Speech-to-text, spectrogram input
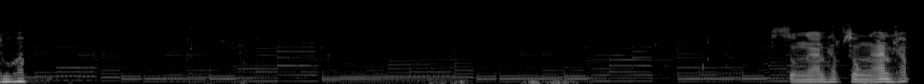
ดูครับส่งงานครับส่งงานครับ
